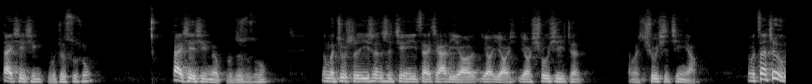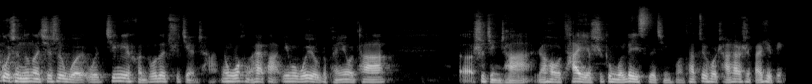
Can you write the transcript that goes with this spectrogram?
代谢性骨质疏松，代谢性的骨质疏松。那么就是医生是建议在家里要要要要休息一阵，那么休息静养。那么在这个过程中呢，其实我我经历很多的去检查，那我很害怕，因为我有个朋友他，呃是警察，然后他也是跟我类似的情况，他最后查出来是白血病，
